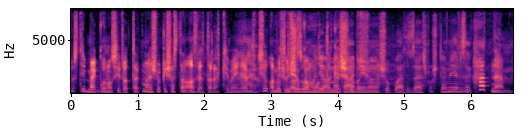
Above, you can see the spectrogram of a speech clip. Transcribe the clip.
ezt így meggonoszították mások, és aztán az lett a legkeményebb, Hát csak amit úgy sokan van, hogy a mondtak. Metában én olyan sok változást most nem érzek. hát nem.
